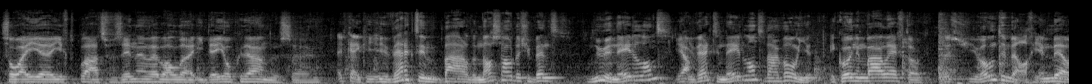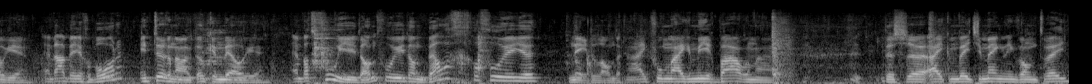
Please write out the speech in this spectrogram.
Zo wij uh, hier te plaatsen verzinnen. We hebben al uh, ideeën opgedaan. Dus, uh... Even kijken, je werkt in Baarle-Nassau, dus je bent nu in Nederland. Ja. Je werkt in Nederland. Waar woon je? Ik woon in Baarle-Hertog. Dus je woont in België? In België. En waar ben je geboren? In Turnhout, ook in België. En wat voel je je dan? Voel je je dan Belg of voel je je Nederlander? Nou, ik voel me eigenlijk meer Baarlenaar. Dus uh, eigenlijk een beetje mengeling van de twee.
